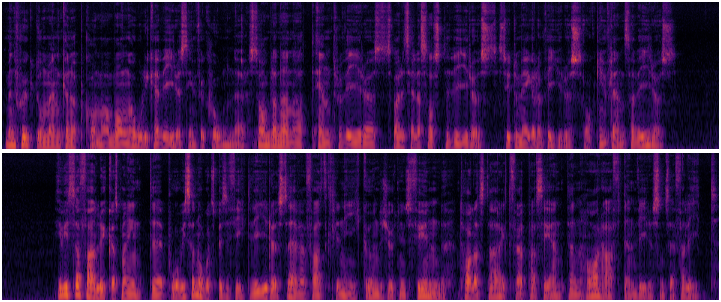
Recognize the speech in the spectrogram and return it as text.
Men sjukdomen kan uppkomma av många olika virusinfektioner som bland annat entrovirus, varicella zostervirus, cytomegalovirus och influensavirus. I vissa fall lyckas man inte påvisa något specifikt virus även fast klinik och undersökningsfynd talar starkt för att patienten har haft en virusencefalit.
